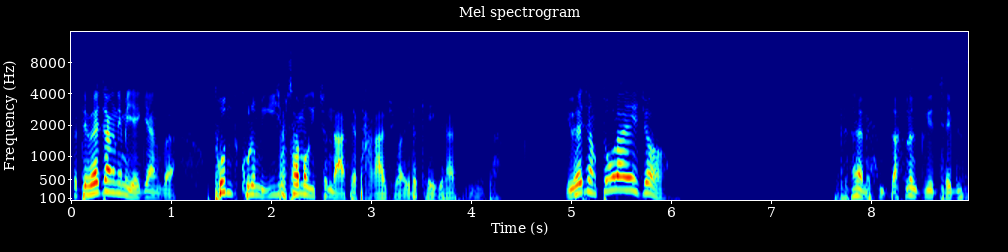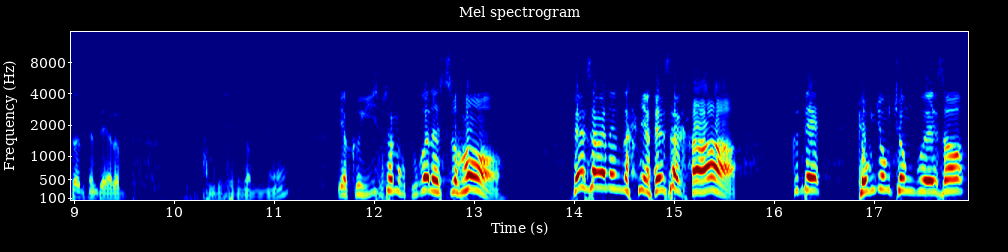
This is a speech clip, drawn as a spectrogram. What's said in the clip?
그때 회장님이 얘기한 거야. 돈 그러면 23억 2천 나한테 다 가져와 이렇게 얘기를 했습니다. 이 회장 또라이죠. 나는 그게 재밌었는데 여러분 아무도 재미가 없네. 야, 그 23억 누가 냈어? 회사가 낸 거 아니야, 회사가. 근데 경정 청구에서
